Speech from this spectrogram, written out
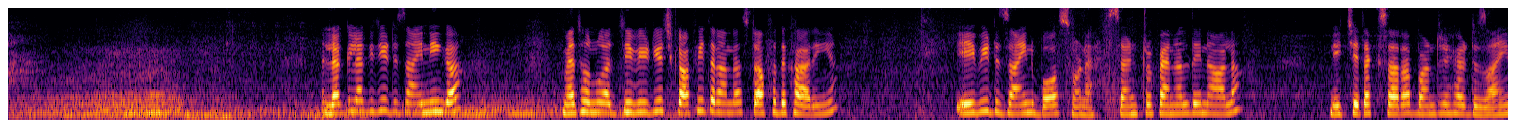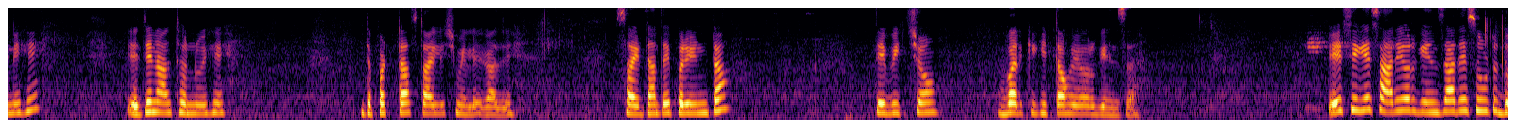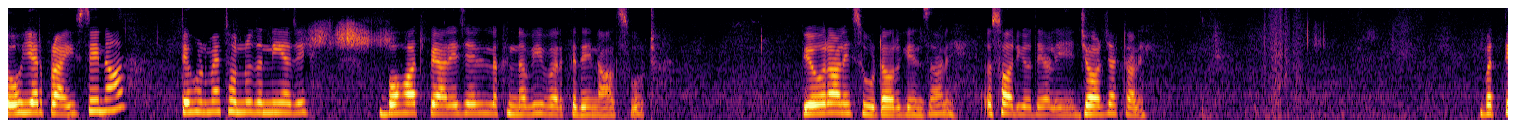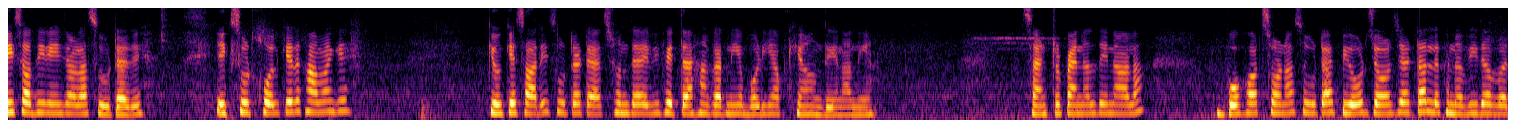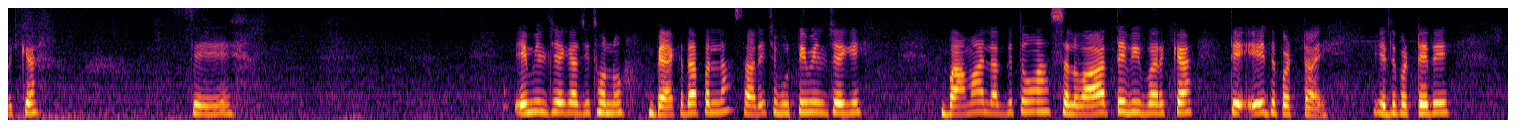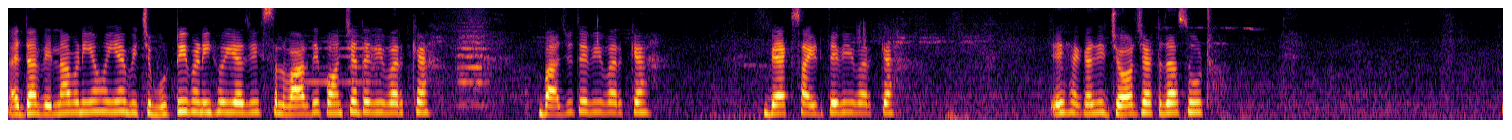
ਅਲੱਗ-ਅਲੱਗ ਜੀ ਡਿਜ਼ਾਈਨਿੰਗ ਆ। ਮੈਂ ਤੁਹਾਨੂੰ ਅੱਜ ਦੀ ਵੀਡੀਓ 'ਚ ਕਾਫੀ ਤਰ੍ਹਾਂ ਦਾ ਸਟੱਫ ਦਿਖਾ ਰਹੀ ਹਾਂ। ਇਹ ਵੀ ਡਿਜ਼ਾਈਨ ਬਹੁਤ ਸੋਹਣਾ ਹੈ। ਸੈਂਟਰ ਪੈਨਲ ਦੇ ਨਾਲ ਆ। ਨੀਚੇ ਤੱਕ ਸਾਰਾ ਬਣ ਰਿਹਾ ਡਿਜ਼ਾਈਨ ਇਹ। ਇਹਦੇ ਨਾਲ ਤੁਹਾਨੂੰ ਇਹ ਦੁਪੱਟਾ ਸਟਾਈਲਿਸ਼ ਮਿਲੇਗਾ ਜੀ। ਸਾਈਡਾਂ ਤੇ ਪ੍ਰਿੰਟ ਆ ਤੇ ਵਿੱਚੋਂ ਵਰਕ ਕੀਤਾ ਹੋਇਆ ਔਰਗੈਂਜ਼ਾ ਇਹ ਸੀਗੇ ਸਾਰੇ ਔਰਗੈਂਜ਼ਾ ਦੇ ਸੂਟ 2000 ਪ੍ਰਾਈਸ ਦੇ ਨਾਲ। ਤੇ ਹੁਣ ਮੈਂ ਤੁਹਾਨੂੰ ਦਿੰਨੀ ਆ ਜੀ ਬਹੁਤ ਪਿਆਰੇ ਜਿਹੇ ਲਖਨਵੀ ਵਰਕ ਦੇ ਨਾਲ ਸੂਟ। ਪਿਓਰ ਵਾਲੇ ਸੂਟ ਔਰਗੈਂਜ਼ਾ ਵਾਲੇ। ਸੌਰੀ ਉਹਦੇ ਵਾਲੇ ਜਾਰਜਟ ਵਾਲੇ। 3200 ਦੀ ਰੇਂਜ ਵਾਲਾ ਸੂਟ ਹੈ ਜੀ ਇੱਕ ਸੂਟ ਖੋਲ ਕੇ ਦਿਖਾਵਾਂਗੇ ਕਿਉਂਕਿ ਸਾਰੇ ਸੂਟ ਅਟੈਚ ਹੁੰਦਾ ਇਹ ਵੀ ਫਿਰ ਤਹਾਂ ਕਰਨੀਆਂ ਬੜੀਆਂ ਔਖੀਆਂ ਹੁੰਦੀਆਂ ਇਹਨਾਂ ਦੀਆਂ ਸੈਂਟਰ ਪੈਨਲ ਦੇ ਨਾਲ ਆ ਬਹੁਤ ਸੋਹਣਾ ਸੂਟ ਹੈ ਪਿਓਰ ਜਾਰਜਟ ਆ ਲਖਨਵੀ ਦਾ ਵਰਕ ਹੈ ਤੇ ਇਹ ਮਿਲ ਜਾਏਗਾ ਜੀ ਤੁਹਾਨੂੰ ਬੈਕ ਦਾ ਪੱਲਾ ਸਾਰੇ ਚ ਬੂਟੀ ਮਿਲ ਜਾਏਗੀ ਬਾਹਾਂ ਅਲੱਗ ਤੋਂ ਆ ਸਲਵਾਰ ਤੇ ਵੀ ਵਰਕ ਹੈ ਤੇ ਇਹ ਦੁਪੱਟਾ ਹੈ ਇਹ ਦੁਪੱਟੇ ਦੇ ਇਦਾਂ ਵੇਲਾਂ ਬਣੀਆਂ ਹੋਈਆਂ, ਵਿੱਚ ਬੂਟੀ ਬਣੀ ਹੋਈ ਹੈ ਜੀ, ਸਲਵਾਰ ਦੇ ਪੌਂਚਿਆਂ ਤੇ ਵੀ ਵਰਕ ਹੈ ਬਾਜੂ ਤੇ ਵੀ ਵਰਕ ਹੈ ਬੈਕ ਸਾਈਡ ਤੇ ਵੀ ਵਰਕ ਹੈ ਇਹ ਹੈਗਾ ਜੀ ਜਾਰਜਟ ਦਾ ਸੂਟ।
